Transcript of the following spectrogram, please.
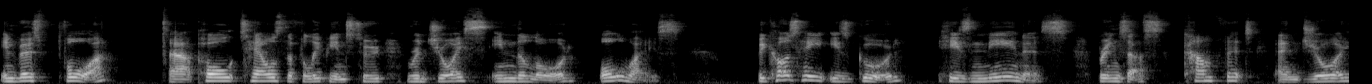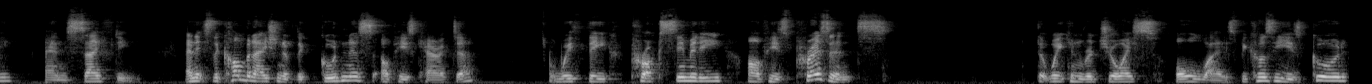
In verse 4, uh, Paul tells the Philippians to rejoice in the Lord always. Because he is good, his nearness brings us comfort and joy and safety. And it's the combination of the goodness of his character with the proximity of his presence that we can rejoice always. Because he is good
